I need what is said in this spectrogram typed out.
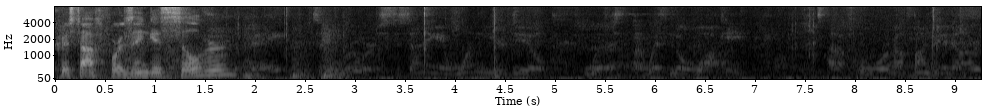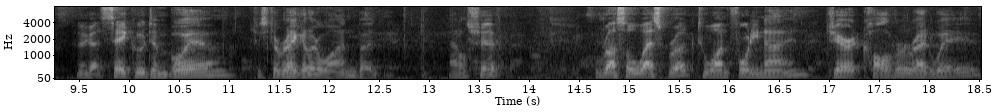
for about $5 million. We got Sekou Doumbouya, just a regular one, but that'll ship. Russell Westbrook to 149. Jarrett Culver, Red Wave.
